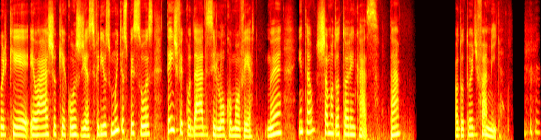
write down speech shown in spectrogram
Porque eu acho que com os dias frios, muitas pessoas têm dificuldade de se locomover, né? Então, chama o doutor em casa, tá? É o doutor de família.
